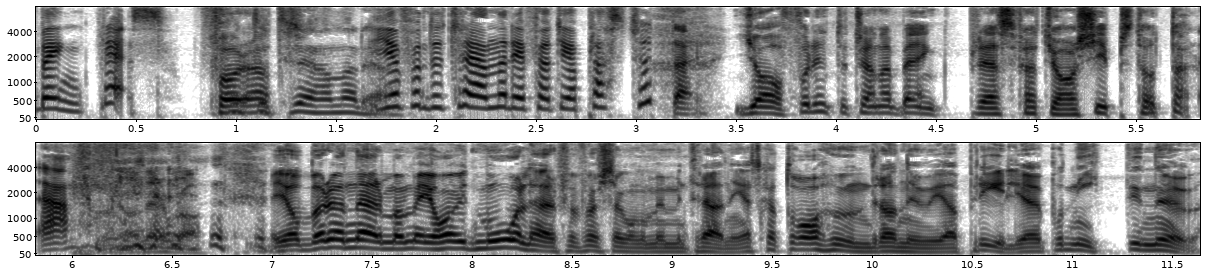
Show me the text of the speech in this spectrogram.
Bänkpress? Får för inte att, träna det. Jag får inte träna det för att jag har plasttuttar. jag får inte träna bänkpress för att jag har chipstuttar. Ja. Ja, det är bra. Jag börjar närma mig, jag har ju ett mål här för första gången med min träning. Jag ska ta 100 nu i april, jag är på 90 nu.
